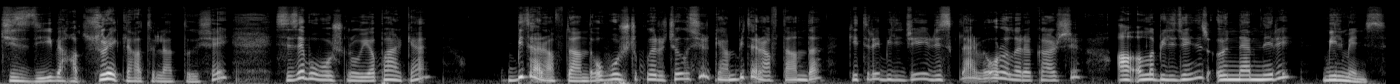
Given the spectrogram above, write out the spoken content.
çizdiği ve hat, sürekli hatırlattığı şey size bu hoşluğu yaparken bir taraftan da o hoşlukları çalışırken bir taraftan da getirebileceği riskler ve oralara karşı al alabileceğiniz önlemleri bilmeniz.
